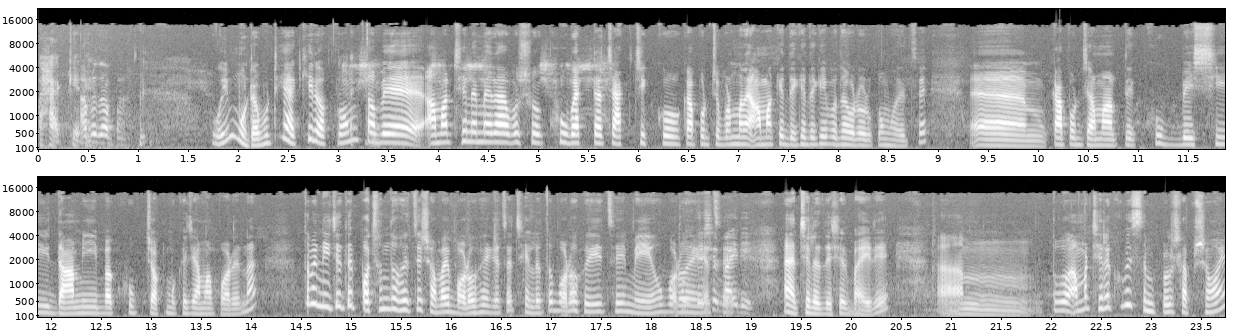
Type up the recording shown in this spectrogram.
হ্যাঁ কেনে। ওই মোটামুটি একই রকম তবে আমার ছেলেমেয়েরা অবশ্য খুব একটা চাকচিক্য কাপড় চোপড় মানে আমাকে দেখে দেখে বোধহয় ওরকম হয়েছে। কাপড় জামাতে খুব বেশি দামি বা খুব চকমকে জামা পরে না। তবে নিজেদের পছন্দ হয়েছে সবাই বড় হয়ে গেছে ছেলে তো বড় হয়েছে মেয়েও বড় হয়ে গেছে। হ্যাঁ ছেলে দেশের বাইরে। তো আমার ছেলে খুবই সিম্পল সবসময়।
